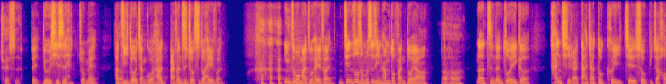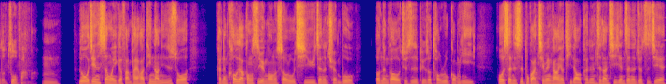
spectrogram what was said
确实，对，尤其是九妹，他自己都有讲过，他百分之九十都黑粉。你怎么满足黑粉？你今天做什么事情，他们都反对啊。嗯哼，那只能做一个看起来大家都可以接受比较好的做法嘛。嗯，如果我今天身为一个反派的话，听到你是说可能扣掉公司员工的收入，其余真的全部都能够就是比如说投入公益。或甚至是不管前面刚刚有提到，可能这段期间真的就直接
